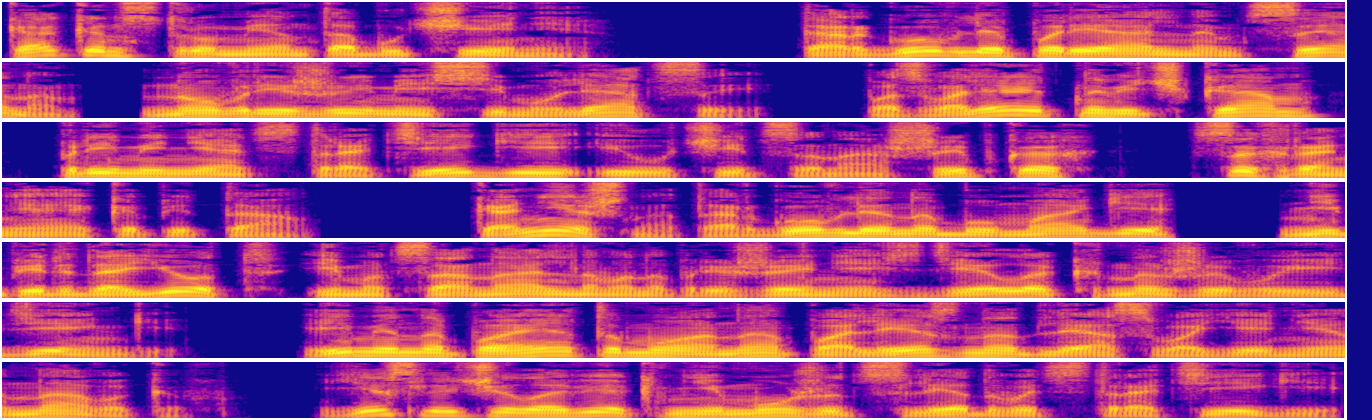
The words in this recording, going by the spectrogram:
как инструмент обучения. Торговля по реальным ценам, но в режиме симуляции, позволяет новичкам применять стратегии и учиться на ошибках, сохраняя капитал. Конечно, торговля на бумаге не передает эмоционального напряжения сделок на живые деньги. Именно поэтому она полезна для освоения навыков. Если человек не может следовать стратегии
